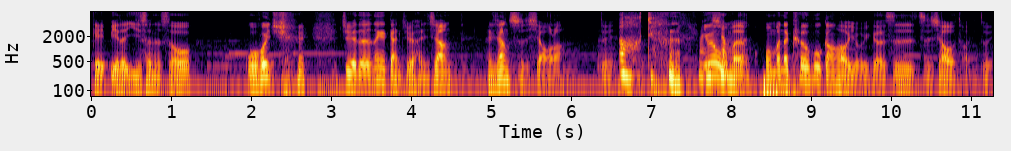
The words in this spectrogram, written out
给别的医生的时候，我会觉 觉得那个感觉很像很像直销了。对哦，对，因为我们我们的客户刚好有一个是直销的团队，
